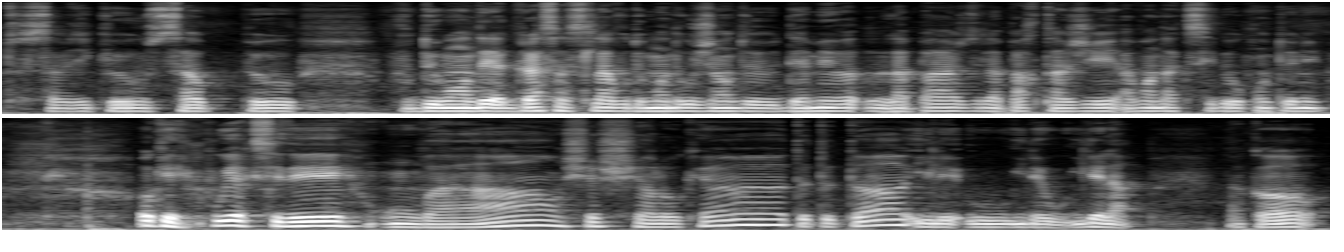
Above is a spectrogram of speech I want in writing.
Ça veut dire que ça peut vous demander, grâce à cela, vous demandez aux gens d'aimer la page, de la partager avant d'accéder au contenu. Ok, pour y accéder, on va là, on Sherlock, il est où? Il est où? Il est là. D'accord?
